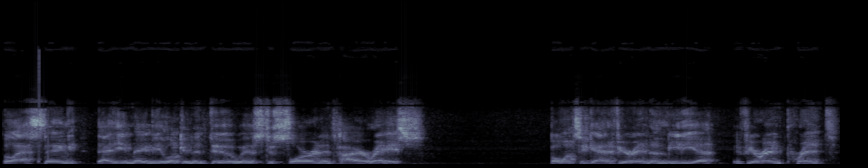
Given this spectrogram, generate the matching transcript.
the last thing that he may be looking to do is to slur an entire race but once again, if you're in the media, if you're in print,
